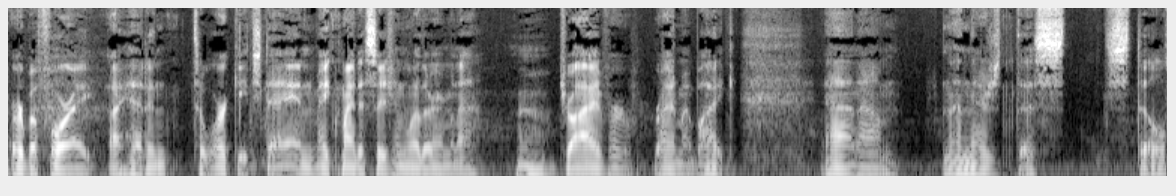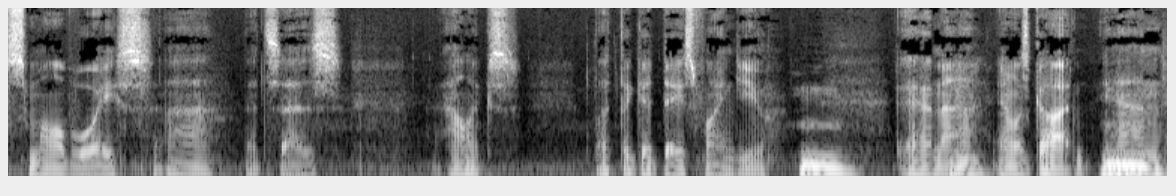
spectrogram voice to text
or before I, I head into work each day and make my decision whether I'm going to Yeah. drive or ride my bike. And, um, and then there's this still small voice uh, that says, Alex, let the good days find you Hmm. and uh, and it was God, and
